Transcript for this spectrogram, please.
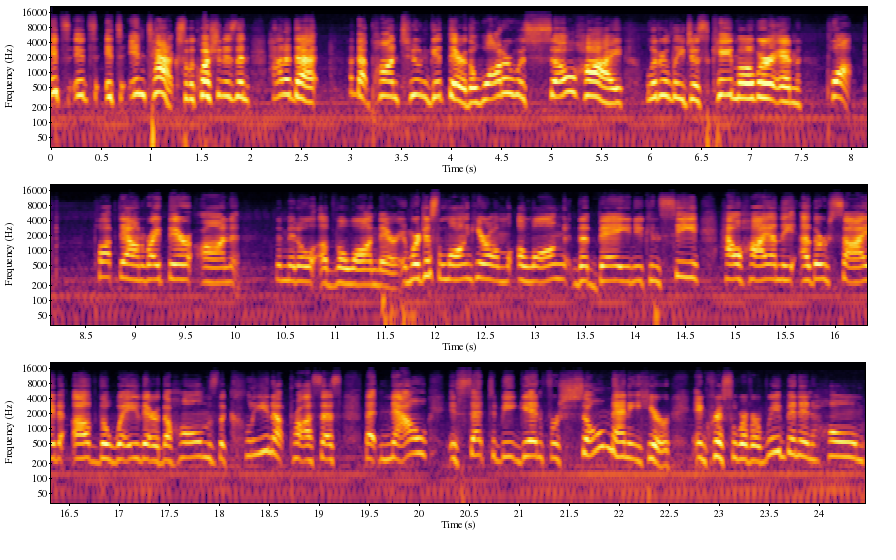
it's it's it's intact. So the question is then how did that How'd that pontoon get there? The water was so high, literally just came over and plop, plop down right there on the middle of the lawn there. And we're just along here on, along the bay and you can see how high on the other side of the way there, the homes, the cleanup process that now is set to begin for so many here in Crystal River. We've been in home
